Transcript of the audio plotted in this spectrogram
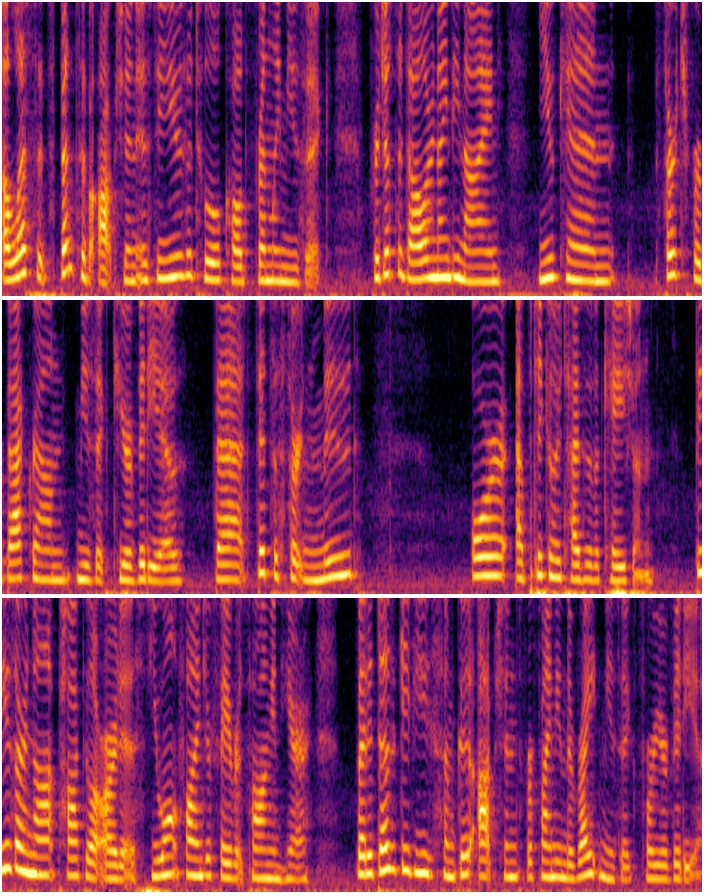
A less expensive option is to use a tool called Friendly Music. For just $1.99, you can search for background music to your video that fits a certain mood or a particular type of occasion. These are not popular artists. You won't find your favorite song in here, but it does give you some good options for finding the right music for your video.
